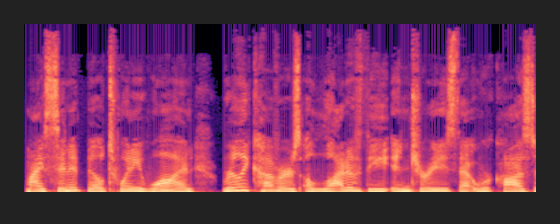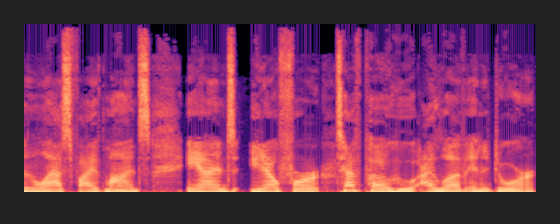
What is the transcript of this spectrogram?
My Senate Bill 21 really covers a lot of the injuries that were caused in the last five months. And, you know, for Tef Poe, who I love and adore,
